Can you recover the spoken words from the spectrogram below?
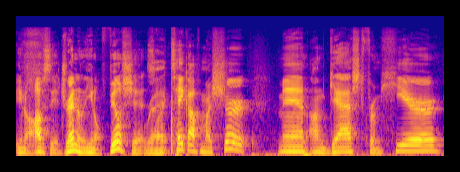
You know, obviously adrenaline, you don't feel shit. So I Right. take off my shirt, man. I'm gashed from here.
